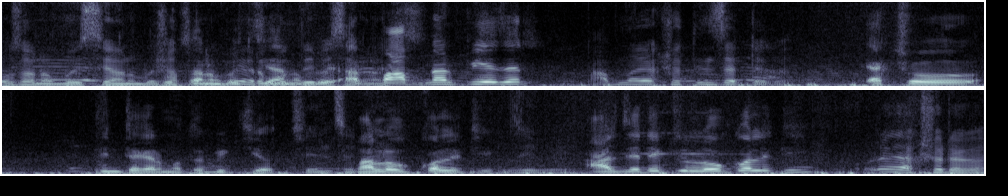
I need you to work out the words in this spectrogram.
পঁচানব্বই ছিয়ানব্বই পঁচানব্বই ছিয়ানব্বই। আর পাবনার পেঁয়াজের? আছে। আপনার একশো তিন চার টাকা। একশো তিন টাকার মতো বিক্রি হচ্ছে। ভালো কোয়ালিটি আর যেটা একটু লো কোয়ালিটি ওটা একশো টাকা।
